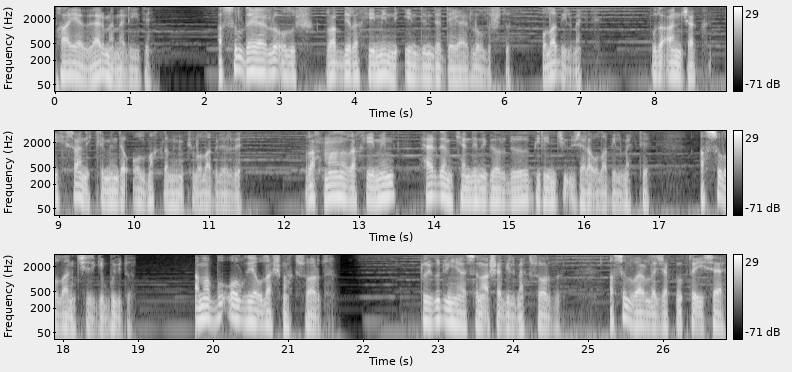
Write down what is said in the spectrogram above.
paye vermemeliydi. Asıl değerli oluş Rabbi Rahim'in indinde değerli oluştu, olabilmekti. Bu da ancak ihsan ikliminde olmakla mümkün olabilirdi. Rahman Rahim'in her dem kendini gördüğü bilinci üzere olabilmekti. Asıl olan çizgi buydu. Ama bu olguya ulaşmak zordu. Duygu dünyasını aşabilmek zordu. Asıl varılacak nokta ise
